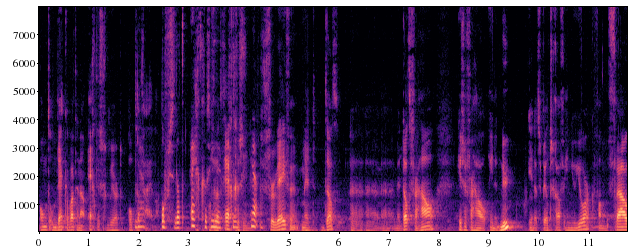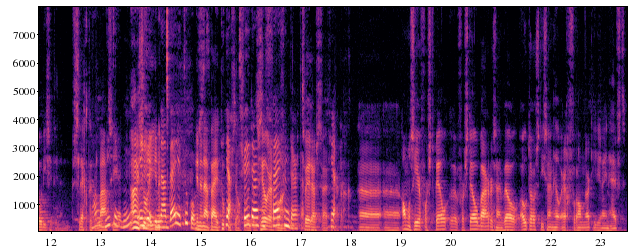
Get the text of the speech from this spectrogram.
Om te ontdekken wat er nou echt is gebeurd op dat ja. eiland. Of ze dat echt Of gezien ze dat heeft. echt gezien Ja. Verweven met dat, eh, eh, eh, met dat verhaal is een verhaal in het nu. En dat speelt zich af in New York van een vrouw die zit in een slechte Nou, relatie. niet in het nu, Ah, in sorry, de nabije toekomst. In de nabije toekomst. Ja, zelfs, sorry. Dat is heel erg belangrijk. 2035. 2035. Eh, eh, allemaal zeer voorspel, voorstelbaar. Er zijn wel auto's die zijn heel erg veranderd. Iedereen heeft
